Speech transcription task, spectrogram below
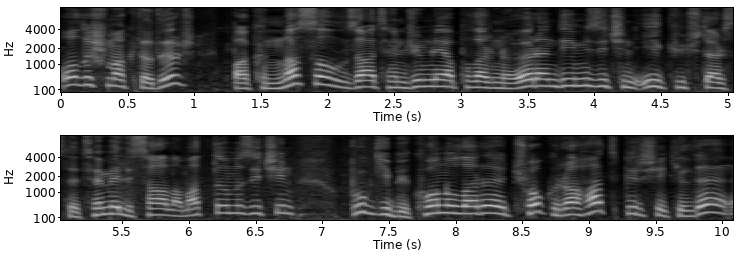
oluşmaktadır. Bakın nasıl zaten cümle yapılarını öğrendiğimiz için ilk üç derste temeli sağlam attığımız için bu gibi konuları çok rahat bir şekilde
